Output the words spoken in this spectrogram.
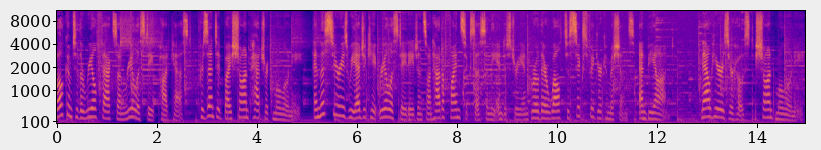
Welcome to the Real Facts on Real Estate podcast, presented by Sean Patrick Moloney. In this series, we educate real estate agents on how to find success in the industry and grow their wealth to six figure commissions and beyond. Now, here is your host, Sean Moloney.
